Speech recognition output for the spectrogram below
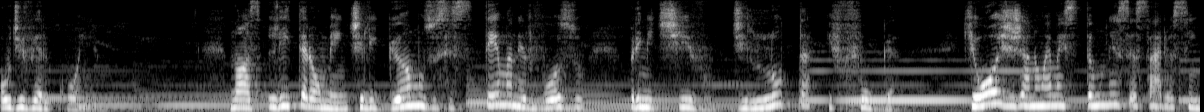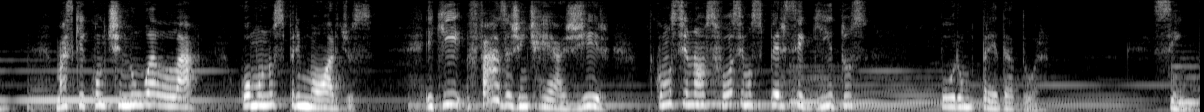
ou de vergonha. Nós literalmente ligamos o sistema nervoso primitivo de luta e fuga, que hoje já não é mais tão necessário assim, mas que continua lá, como nos primórdios, e que faz a gente reagir como se nós fôssemos perseguidos por um predador. Sim,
